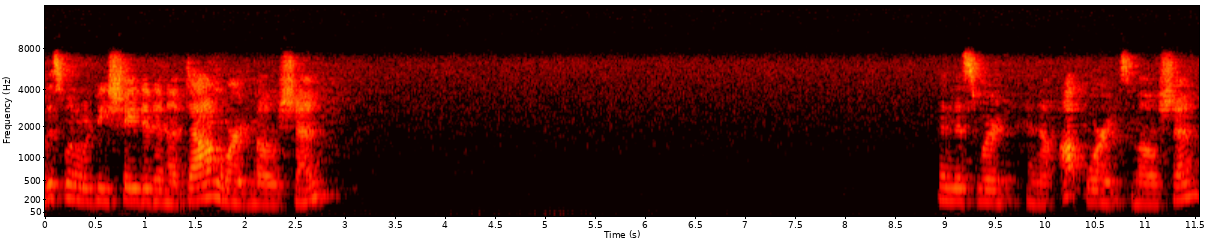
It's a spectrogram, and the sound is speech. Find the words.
this one would be shaded in a downward motion. And this word in an upwards motion.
